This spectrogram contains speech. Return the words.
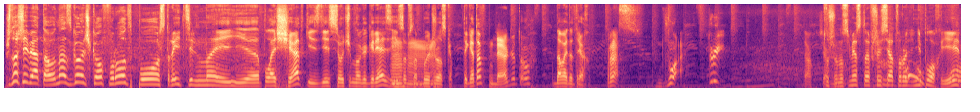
Что ж, ребята, у нас гоночка off-road по строительной э, площадке, здесь очень много грязи и, собственно, будет жестко. Ты готов? Да, готов. Давай до трех. Раз, два, три. Так, у тебя Слушай, ну с места F60 вроде неплохо едет.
